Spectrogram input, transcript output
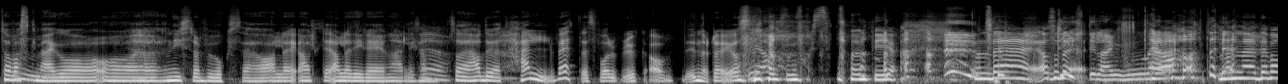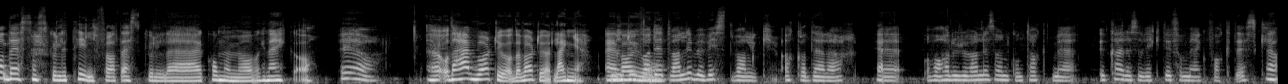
til å vaske meg, og, og ny strømpebukse og alle, alt, alle de greiene. Liksom. Ja. Så jeg hadde jo et helvetes forbruk av undertøy og Ja. strømpebukse på den tida. Men det, altså det, Dyrt i lengden. med ja, men eh, det var det som skulle til for at jeg skulle komme meg over kneika. ja. Eh, Og det her varte jo, det varte jo lenge. Jeg Men var du, var det et veldig bevisst valg, akkurat det der? Ja. Eh, og Hadde du veldig sånn kontakt med hva er det som er viktig for meg, faktisk? Ja.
